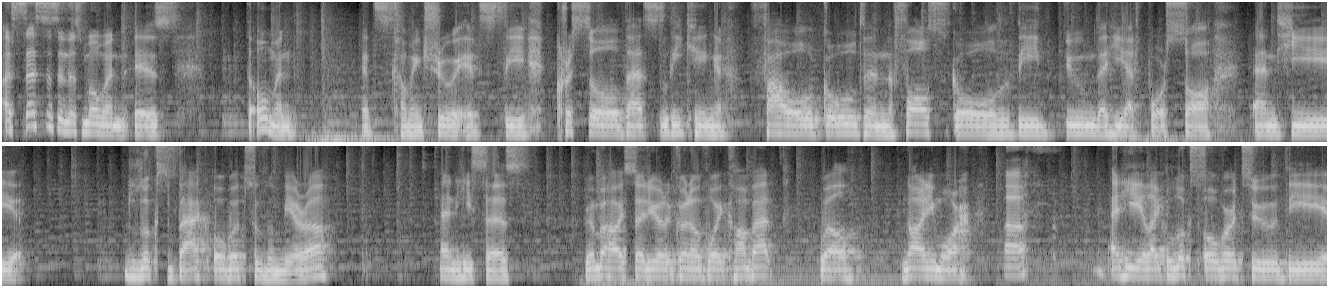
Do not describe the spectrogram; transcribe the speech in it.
assesses in this moment is the omen. It's coming true. It's the crystal that's leaking foul golden false gold, the doom that he had foresaw. And he looks back over to Lumièra and he says, Remember how I said you're gonna avoid combat? Well, not anymore. Uh, and he like looks over to the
